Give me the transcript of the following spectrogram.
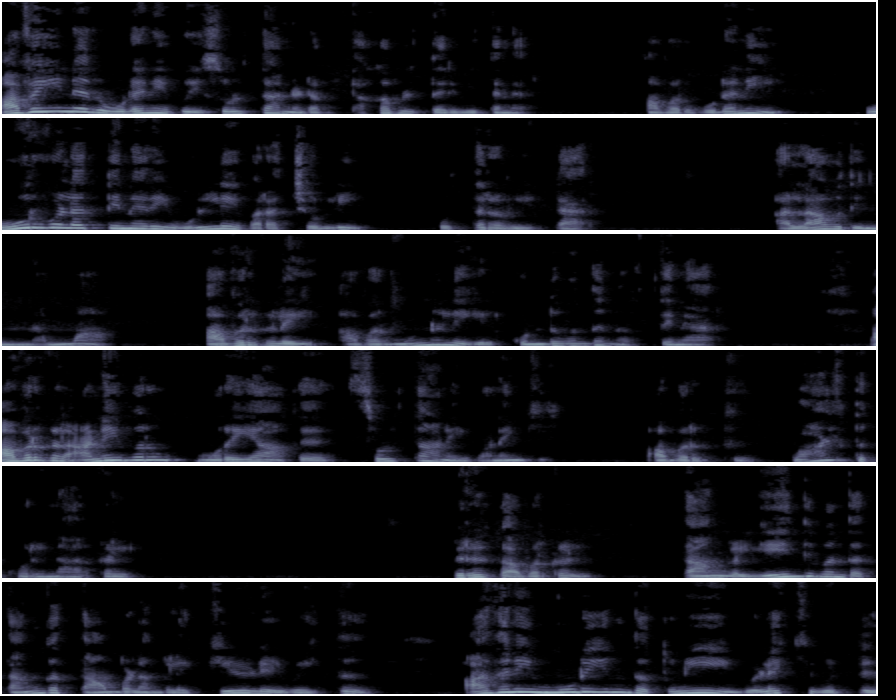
அவையினர் உடனே போய் சுல்தானிடம் தகவல் தெரிவித்தனர். அவர் உடனே ஊர்வலத்தினரை உள்ளே வரச் சொல்லி உத்தரவிட்டார். அலாவுதீன் அம்மா அவர்களை அவர் முன்னிலையில் கொண்டு வந்து நிறுத்தினார். அவர்கள் அனைவரும் முறையாக சுல்தானை வணங்கி அவருக்கு வாழ்த்து கூறினார்கள். பிறகு அவர்கள் தாங்கள் ஏந்தி வந்த தங்க தாம்பலங்களை கீழே வைத்து அதனை மூடியிருந்த துணியை விலக்கிவிட்டு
